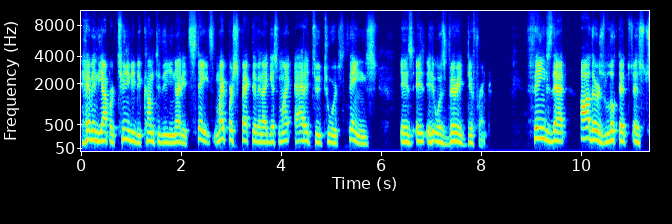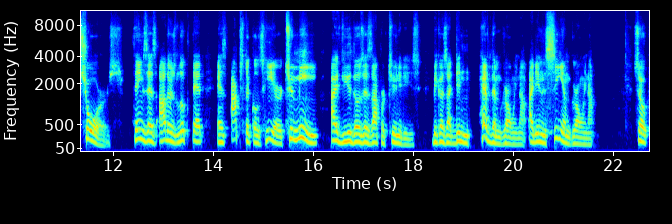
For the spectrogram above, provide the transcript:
having the opportunity to come to the United States, my perspective and I guess my attitude towards things is, is it was very different. Things that others looked at as chores, things as others looked at as obstacles here, to me, I view those as opportunities because I didn't have them growing up. I didn't see them growing up. So,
